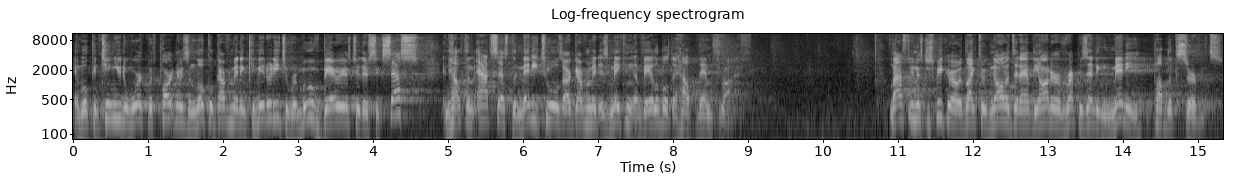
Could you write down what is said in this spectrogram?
And we'll continue to work with partners in local government and community to remove barriers to their success and help them access the many tools our government is making available to help them thrive. Lastly, Mr. Speaker, I would like to acknowledge that I have the honor of representing many public servants,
